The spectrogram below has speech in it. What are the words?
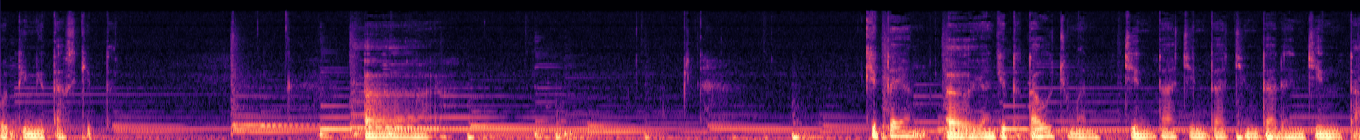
rutinitas kita. Uh, kita yang uh, yang kita tahu cuman cinta cinta cinta dan cinta.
